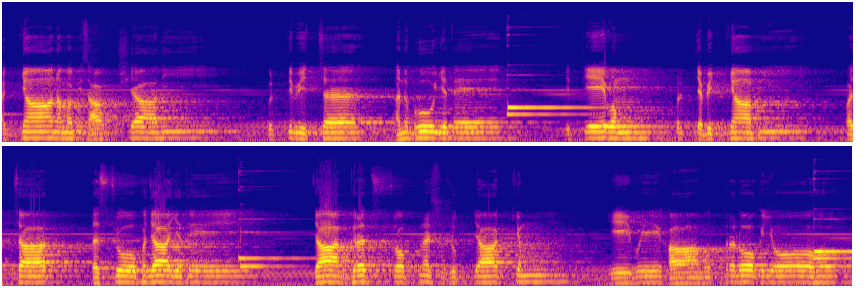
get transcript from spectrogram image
अज्ञानमपि साक्ष्यादि। वृत्तिभिश्च अनुभूयते। इत्येवं प्रत्यभिज्ञापि पश्चात् तस्योपजायते। जाग्रत्स्वप्नसुषुप्त्याख्यम् एवेहामुत्रलोकयोः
